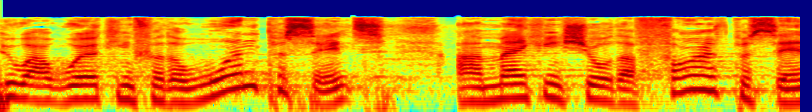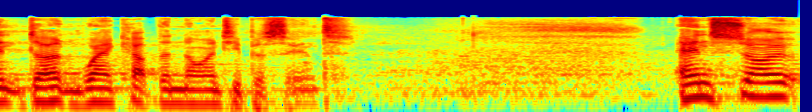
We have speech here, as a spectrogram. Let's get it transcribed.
who are working for the 1% are making sure the 5% don't wake up the 90%. And so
